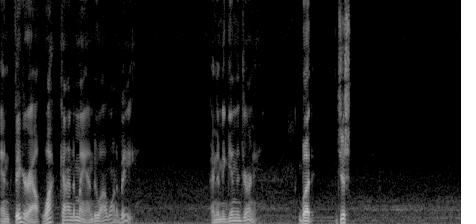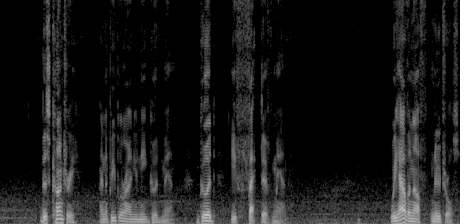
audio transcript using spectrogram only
and figure out what kind of man do I want to be? And then begin the journey. But just this country and the people around you need good men, good, effective men. We have enough neutrals.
